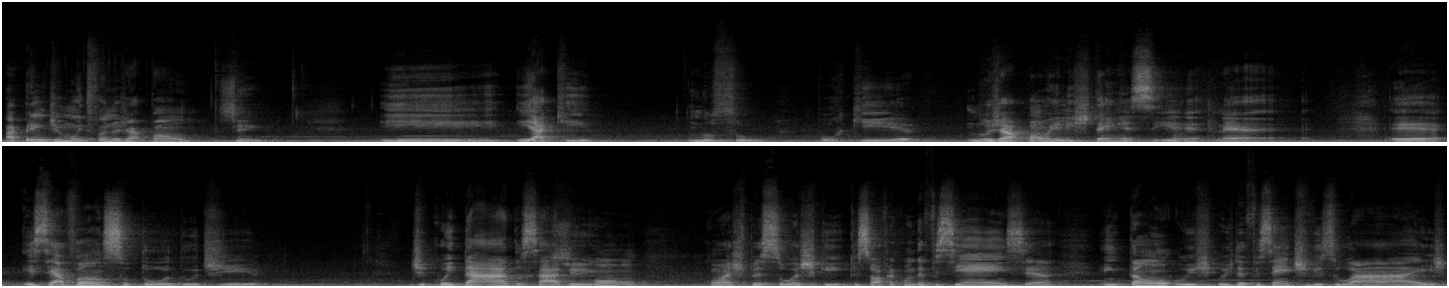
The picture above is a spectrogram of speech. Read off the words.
aprendi muito foi no Japão. Sim. E, e aqui no sul, porque no Japão eles têm esse, né, é, esse avanço todo de, de cuidado, sabe, com, com as pessoas que, que sofrem com deficiência. Então, os, os deficientes visuais,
